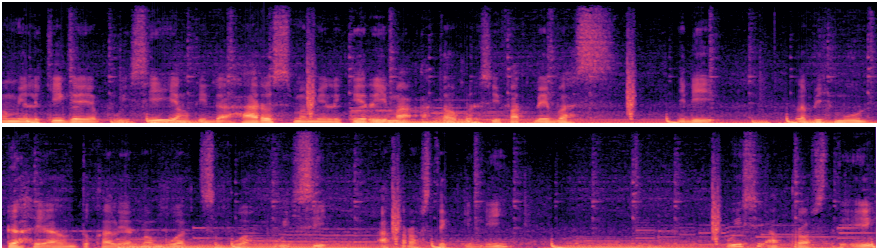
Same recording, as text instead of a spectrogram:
memiliki gaya puisi yang tidak harus memiliki rima atau bersifat bebas. Jadi lebih mudah ya untuk kalian membuat sebuah puisi akrostik ini. Puisi akrostik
